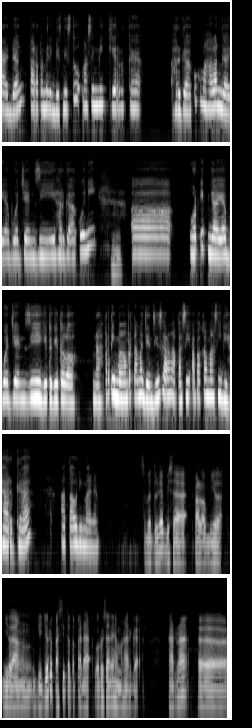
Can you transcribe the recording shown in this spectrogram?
kadang para pemilik bisnis tuh masih mikir kayak harga aku kemahalan gak ya buat Gen Z? Harga aku ini hmm. uh, worth it nggak ya buat Gen Z gitu-gitu loh. Nah, pertimbangan pertama Gen Z sekarang apa sih? Apakah masih di harga atau di mana? Sebetulnya bisa kalau bila, bilang jujur pasti tetap ada urusannya sama harga. Karena eh,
